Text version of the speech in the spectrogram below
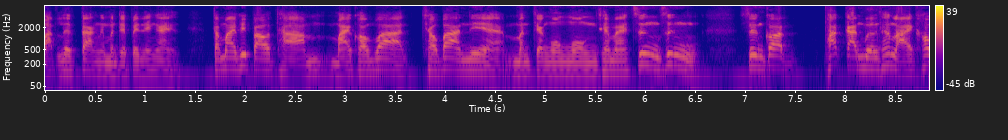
บัตรเลือกตั้งเนี่ยมันจะเป็นยังไง ทำไมพี่เปาถาม หมายความว่าชาวบ้านเนี่ย มันจะงงงๆใช่ไหมซึ่งซึ่งซึ่งก็พักการเมืองทั้งหลายเขา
